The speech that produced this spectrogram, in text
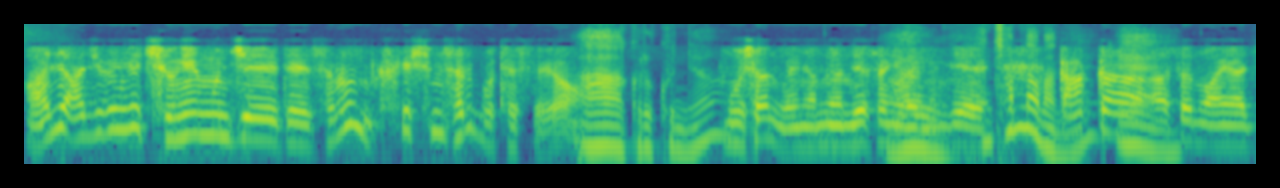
아니 아직은 이제 증액 문제에 대해서는 크게 심사를 못했어요. 아 그렇군요. 우선 왜냐하면 예산이라는 게. 깎아서 놔야지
